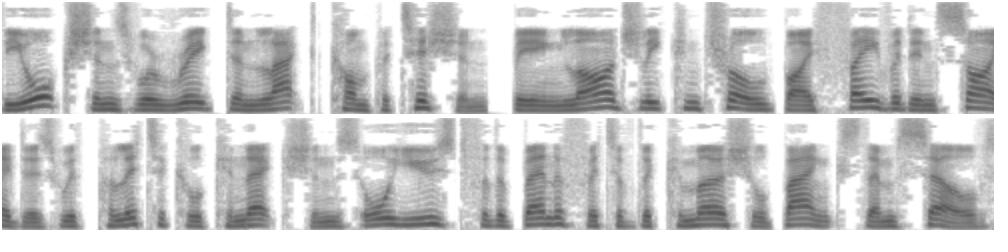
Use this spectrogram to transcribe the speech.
The auctions were rigged and lacked competition, being largely controlled by favored insiders with political connections or used for the benefit of the commercial banks themselves.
